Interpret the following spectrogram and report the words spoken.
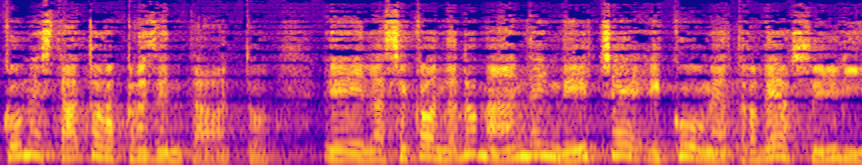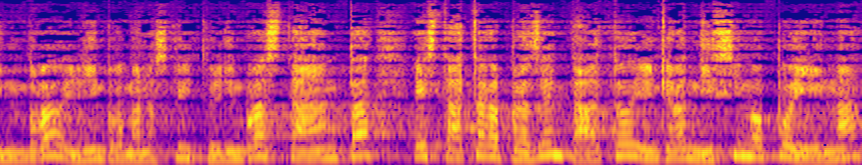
come è stato rappresentato. E la seconda domanda invece è come attraverso il libro, il libro manoscritto il libro a stampa, è stato rappresentato il grandissimo poema,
